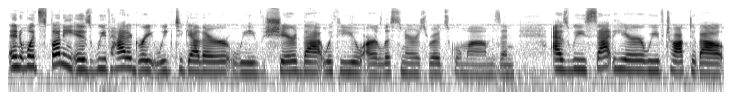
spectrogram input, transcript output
And what's funny is we've had a great week together. We've shared that with you, our listeners, Road School Moms. And as we sat here, we've talked about,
